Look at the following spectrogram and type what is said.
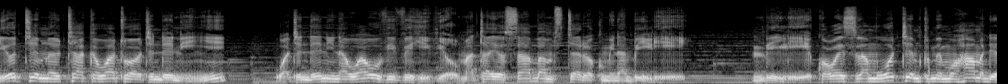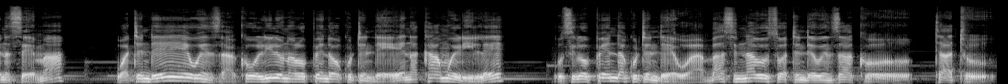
yote mnayotaka watu wawatende ninyi, watendeni na wawo vivyo hivyo, Mathayo saba mstari wa 12. Mbili, kwa waislamu wote mtume Muhammad anasema, watendee wenzako lile unalopenda wakutendee na kamwe lile, usilopenda kutendewa, basi nawe usiwatendee wenzako. Tatu,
